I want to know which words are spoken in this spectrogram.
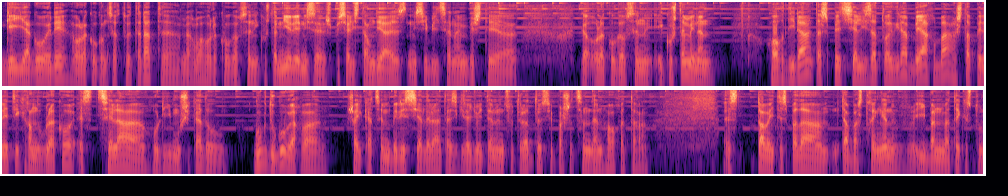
gehiago ere, holako kontzertuetarat, e, behar ba holako gauzen ikusten. Nire nize espezialista handia ez, nizi biltzen hainbeste e, ga, holako gauzen ikusten, behinan hor dira eta spezializatuak dira behar ba hastapenetik randugulako ez zela hori musika do guk dugu behar ba sailkatzen berezia dela eta ez gira joiten entzuterat ze pasatzen den hor eta ez da baita ezpada eta bastrengen iban batek ez du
